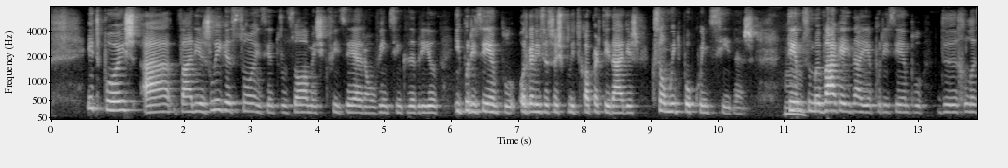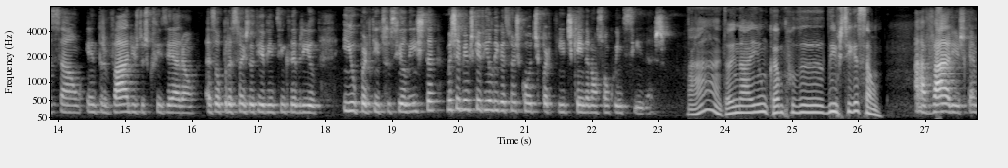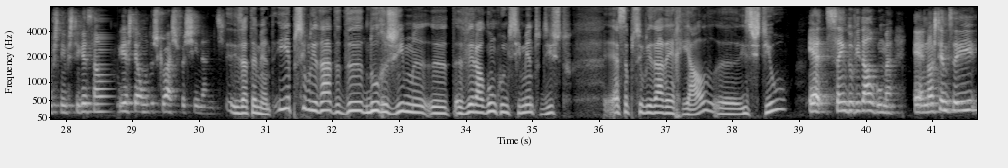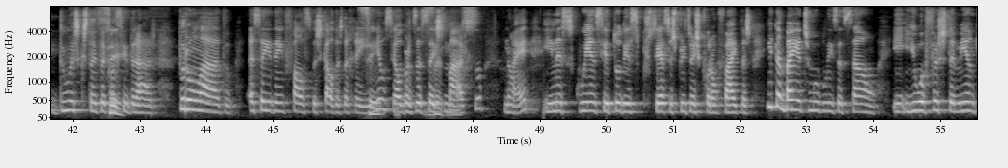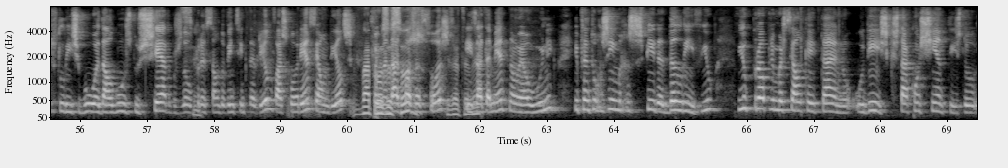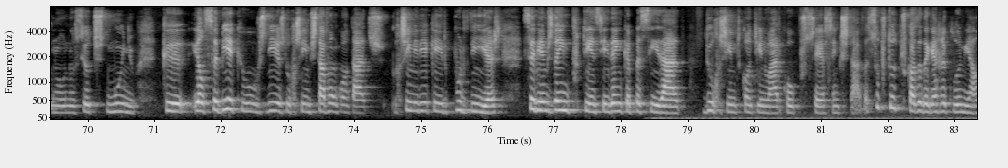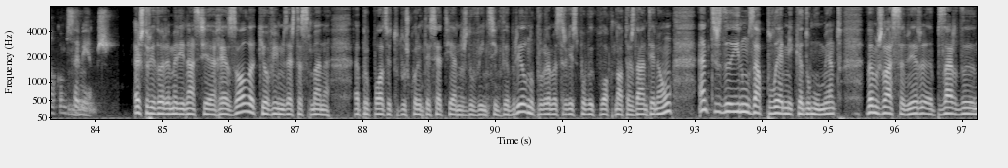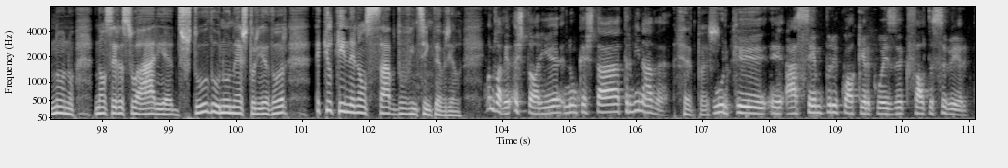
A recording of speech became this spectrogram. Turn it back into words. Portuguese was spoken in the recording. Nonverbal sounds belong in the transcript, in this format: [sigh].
E depois há várias ligações entre os homens que fizeram o 25 de Abril e, por exemplo, organizações político-partidárias que são muito pouco conhecidas. Hum. Temos uma vaga ideia, por exemplo, de relação entre vários dos que fizeram as operações do dia 25 de Abril e o Partido Socialista, mas sabemos que havia ligações com outros partidos que ainda não são conhecidas. Ah, então ainda há aí um campo de, de investigação. Há vários campos de investigação, este é um dos que eu acho fascinantes. Exatamente. E a possibilidade de, no regime, uh, haver algum conhecimento disto? Essa possibilidade é real? Uh, existiu? É, sem dúvida alguma. É, nós temos aí duas questões a Sim. considerar. Por um lado, a saída em falso das Caldas da Rainha, Sim. o célebre 16 de março, não é? E na sequência todo esse processo, as prisões que foram feitas e também a desmobilização e, e o afastamento de Lisboa de alguns dos cérebros da Sim. operação do 25 de Abril, Vasco Lourenço é um deles, Vai foi mandado Açores. para os Açores, exatamente. exatamente, não é o único, e portanto o regime respira de alívio e o próprio Marcelo Caetano o diz, que está consciente, diz no, no, no, seu testemunho, que ele sabia que os dias do regime estavam contados, o regime iria cair por dias. Sabemos da impotência e da incapacidade do regime de continuar com o processo em que estava, sobretudo por causa da guerra colonial, como uhum. sabemos. A historiadora Marinácia Rezola, que ouvimos esta semana a propósito dos 47 anos do 25 de Abril, no programa Serviço Público Bloco de Notas da Antena 1. Antes de irmos à polémica do momento, vamos lá saber, apesar de Nuno não ser a sua área de estudo, o Nuno é historiador, aquilo que ainda não se sabe do 25 de Abril. Vamos lá ver, a história nunca está terminada. [laughs] pois. Porque eh, há sempre qualquer coisa que falta saber.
